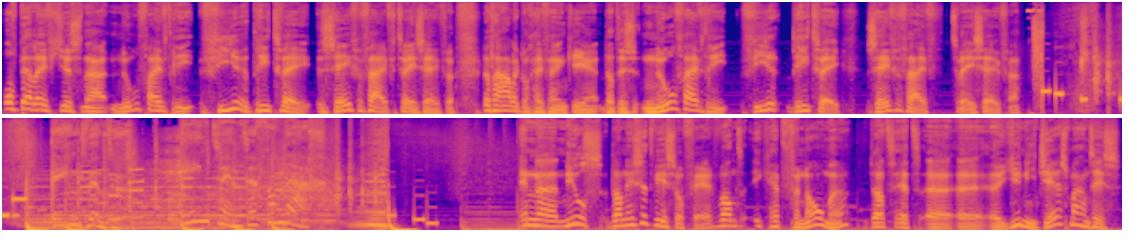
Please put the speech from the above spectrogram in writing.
of bel eventjes naar 053 432 7527. Dat haal ik nog even een keer. Dat is 053 432 7527. 120. 120 vandaag. En eh, Niels, dan is het weer zover. Want ik heb vernomen dat het eh, eh, eh, juni jazzmaand is.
